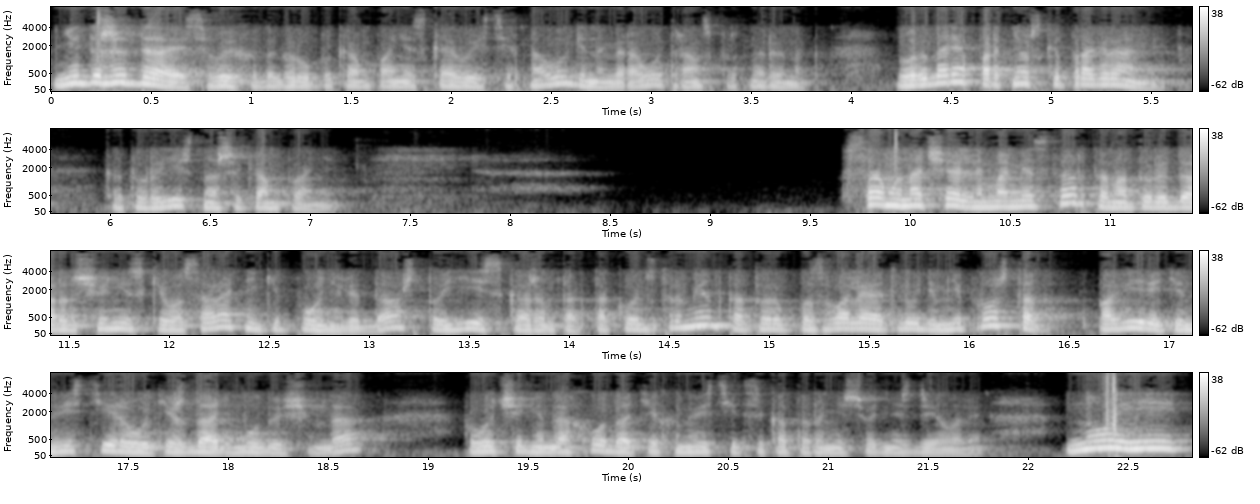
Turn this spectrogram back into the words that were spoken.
не дожидаясь выхода группы компании Skyway с технологий на мировой транспортный рынок. Благодаря партнерской программе, которая есть в нашей компании. в самый начальный момент старта Анатолий Дарович Юницкий и его соратники поняли, да, что есть, скажем так, такой инструмент, который позволяет людям не просто поверить, инвестировать и ждать в будущем, да, получения дохода от тех инвестиций, которые они сегодня сделали, но и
